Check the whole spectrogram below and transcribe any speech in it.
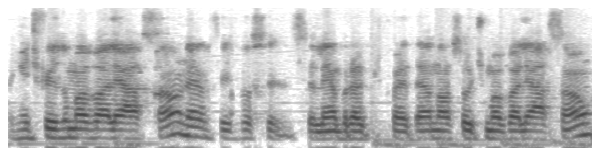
a gente fez uma avaliação, né, não sei se você, você lembra que foi até a nossa última avaliação,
